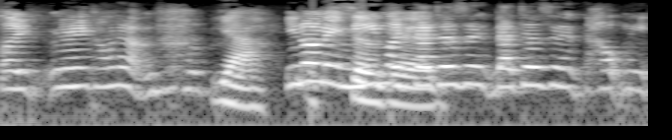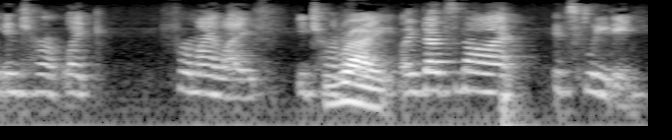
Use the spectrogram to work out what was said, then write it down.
Like, man, calm down. yeah. you know what I mean? so like that doesn't that doesn't help me inter like for my life eternally. Right. Like that's not it's fleeting.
